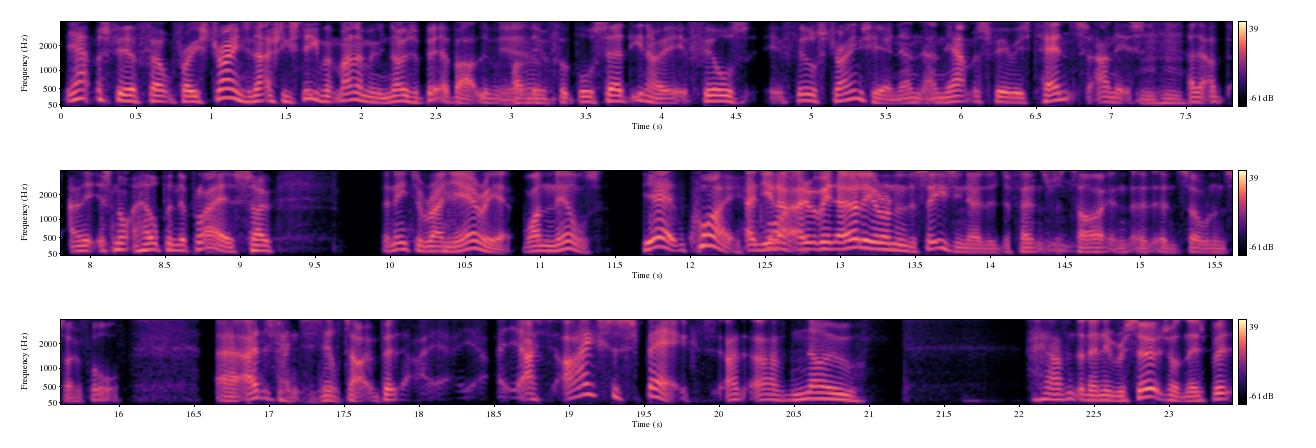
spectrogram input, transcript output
The atmosphere felt very strange, and actually, Steve McManaman, who knows a bit about Liverpool Yeah. football, said, "You know, it feels it feels strange here, and, and the atmosphere is tense, and it's mm-hmm. and, uh, and it's not helping the players." So, They need to Ranieri it one nils. yeah, quite. And you know. I mean, earlier on in the season, you know, the defence was tight and, and so on and so forth. Uh, and defence is still tight, but I, I, I, I suspect I, I have no, I haven't done any research on this, but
